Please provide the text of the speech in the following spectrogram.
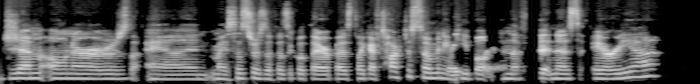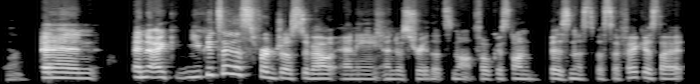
gym owners and my sister's a physical therapist like i've talked to so many people in the fitness area yeah. and and I you could say this for just about any industry that's not focused on business specific is that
